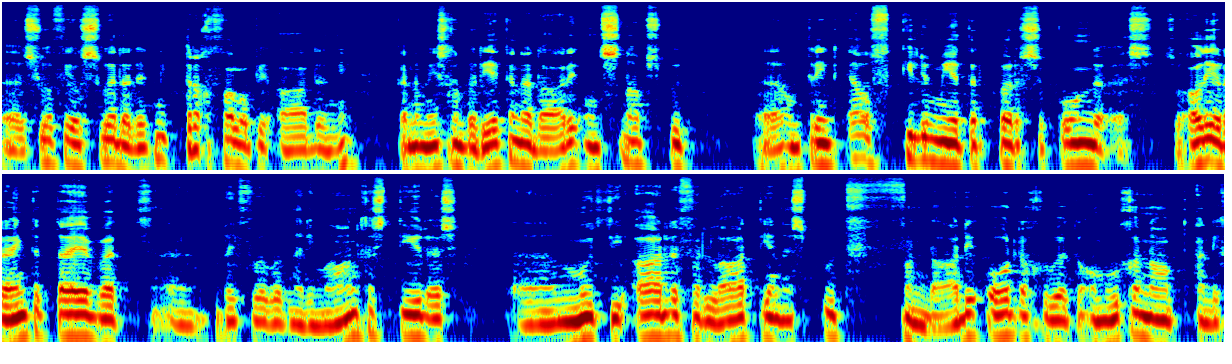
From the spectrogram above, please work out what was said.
uh soveel sodat dit nie terugval op die aarde nie kan 'n mens gaan bereken dat daardie ontsnapspoed uh, omtrent 11 km per sekonde is. So al die ruimtetuie wat uh, byvoorbeeld na die maan gestuur is, uh, moet die aarde verlaat teen 'n spoed van daardie orde grootte om hoegenaamd aan die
